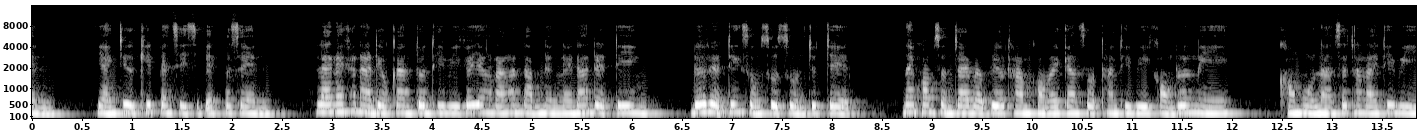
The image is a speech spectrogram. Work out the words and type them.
50%หยางจือคิดเป็น 41%และในขณะเดียวกันตัวทีวีก็ยังรั้งอันดับหนึ่งในด้านเรตติ้งด้วยเรตติ้งสูงสุด 0.7 ในความสนใจแบบเรียลไทม์ของรายการสดทางทีวีของเรื่องนี้ ของหูหนานเซทไลท์ทีวี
